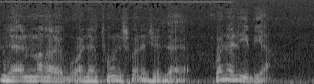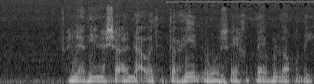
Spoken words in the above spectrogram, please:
لا المغرب ولا تونس ولا الجزائر ولا ليبيا. فالذي نشر دعوة التوحيد هو الشيخ الطيب العقبي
